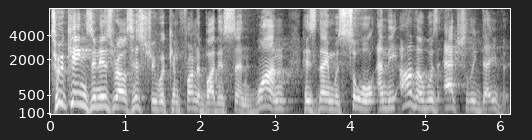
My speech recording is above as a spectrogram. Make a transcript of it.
Two kings in Israel's history were confronted by this sin. One, his name was Saul, and the other was actually David.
